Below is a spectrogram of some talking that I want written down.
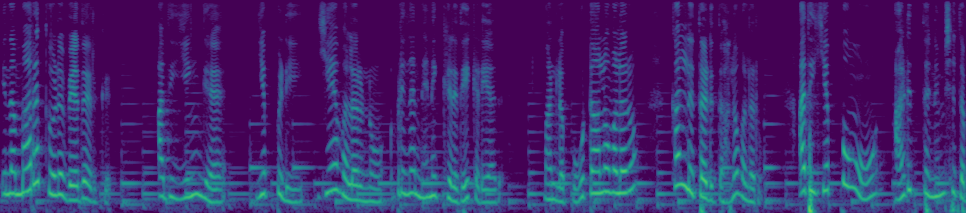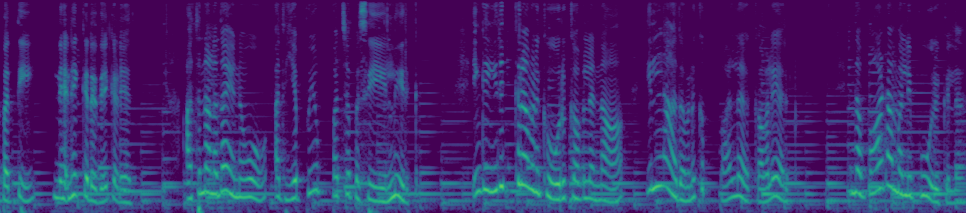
இந்த மரத்தோட விதை இருக்கு. அது எங்கே எப்படி ஏன் வளரணும் அப்படின்லாம் நினைக்கிறதே கிடையாது. மண்ணில் போட்டாலும் வளரும் கல் தடுத்தாலும் வளரும். அது எப்பவும் அடுத்த நிமிஷத்தை பற்றி நினைக்கிறதே கிடையாது. அதனால தான் என்னவோ அது எப்பயும் பச்சை பசேல்னு இருக்கு. இங்கே இருக்கிறவனுக்கு ஒரு கவலைன்னா இல்லாதவனுக்கு பல கவலையாக இருக்கு. இந்த வாடாமல்லி பூ இருக்குல்ல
